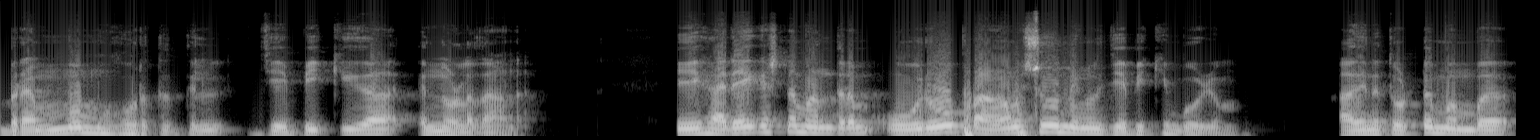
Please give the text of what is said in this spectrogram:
ബ്രഹ്മമുഹൂർത്തത്തിൽ ജപിക്കുക എന്നുള്ളതാണ്. ഈ ഹരേ കൃഷ്ണ മന്ത്രം ഓരോ പ്രാവശ്യവും നിങ്ങൾ ജപിക്കുമ്പോഴും അതിന് തൊട്ടു മുമ്പ്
